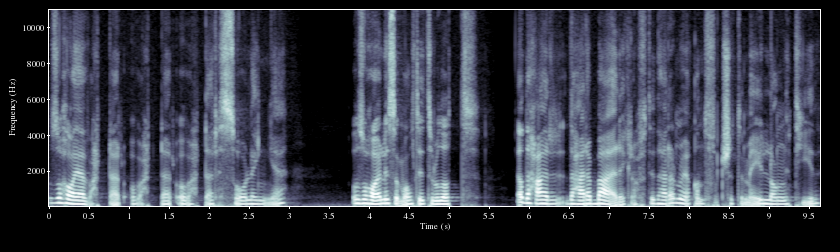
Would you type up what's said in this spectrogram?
Og så har jeg vært der og vært der og vært der så lenge. Og så har jeg liksom alltid trodd at ja, det her, det her er bærekraftig. Det her er noe jeg kan fortsette med i lang tid.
